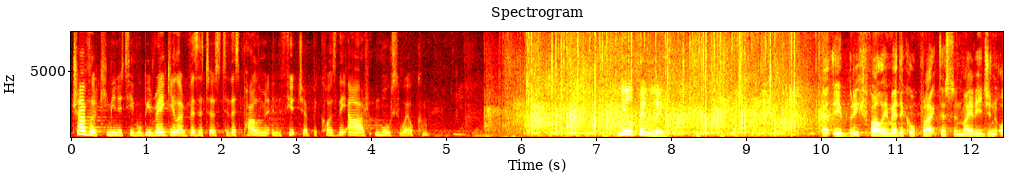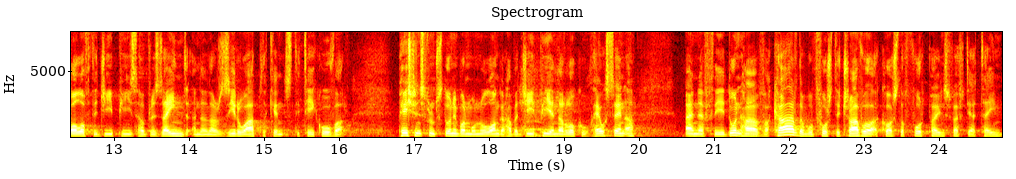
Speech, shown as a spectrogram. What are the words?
traveller community will be regular visitors to this Parliament in the future because they are most welcome. Neil Findlay. At the Brief Valley Medical Practice in my region, all of the GPs have resigned and there are zero applicants to take over. Patients from Stonyburn will no longer have a GP in their local health centre. And if they don't have a car, they will be forced to travel at a cost of £4.50 a time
